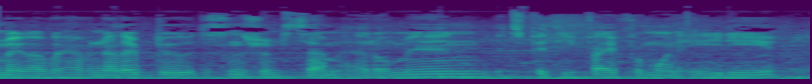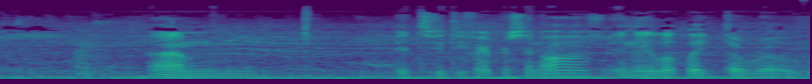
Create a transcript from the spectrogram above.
Oh my god, we have another boot. This one's from Sam Edelman. It's 55 from 180. Um, it's 55% off, and they look like the Rogue.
